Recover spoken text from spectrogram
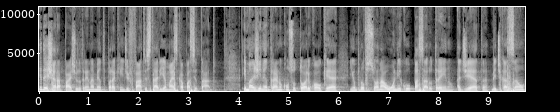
e deixar a parte do treinamento para quem de fato estaria mais capacitado. Imagine entrar num consultório qualquer e um profissional único passar o treino, a dieta, medicação,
